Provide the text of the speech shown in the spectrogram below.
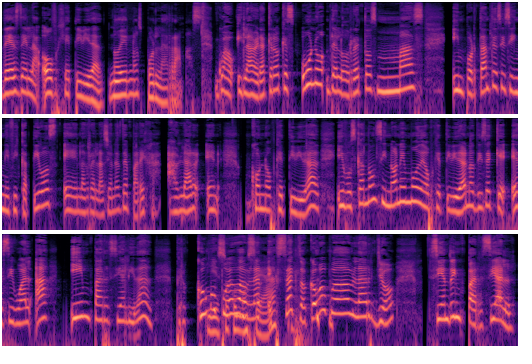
desde la objetividad, no irnos por las ramas. Wow, y la verdad creo que es uno de los retos más importantes y significativos en las relaciones de pareja, hablar en, con objetividad y buscando un sinónimo de objetividad nos dice que es igual a imparcialidad. Pero ¿cómo puedo hablar? Exacto, ¿cómo puedo hablar yo siendo imparcial?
